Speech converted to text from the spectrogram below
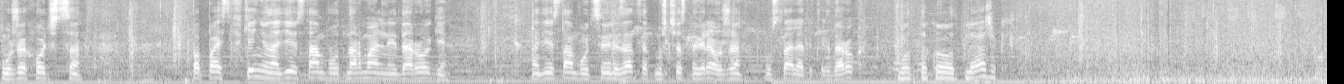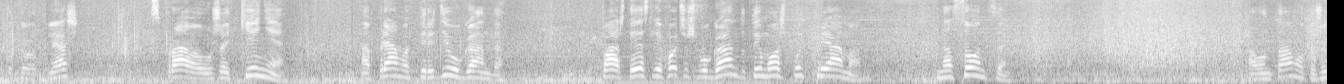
Уже хочется попасть в Кению. Надеюсь, там будут нормальные дороги. Надеюсь, там будет цивилизация, потому что, честно говоря, уже устали от этих дорог. Вот такой вот пляжик. Вот такой вот пляж. Справа уже Кения, а прямо впереди Уганда. Паш, ты если хочешь в Уганду, ты можешь плыть прямо, на солнце. А вон там вот уже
